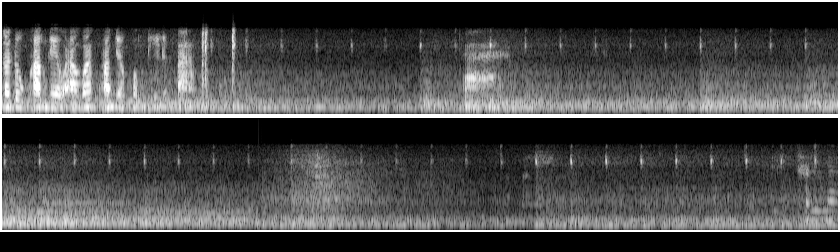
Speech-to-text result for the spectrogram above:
เราดูความเร็วเอาว่าความเร็วคงที่หรือเปล่าคันหน้า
